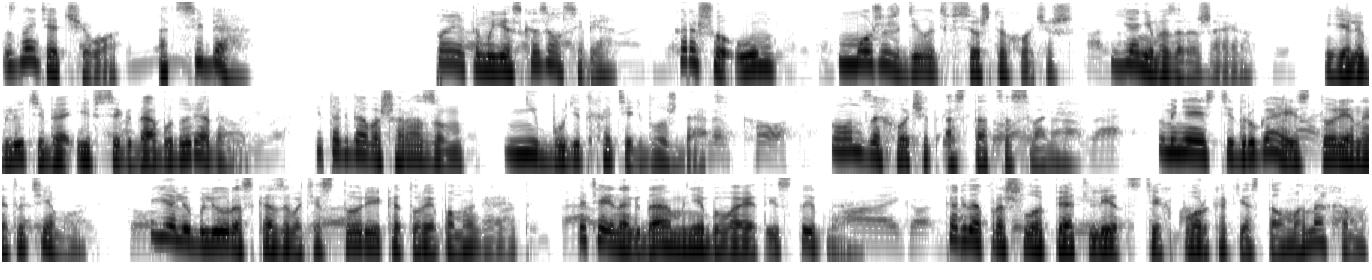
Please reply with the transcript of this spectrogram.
Знаете от чего? От себя. Поэтому я сказал себе, «Хорошо, ум, можешь делать все, что хочешь. Я не возражаю. Я люблю тебя и всегда буду рядом. И тогда ваш разум не будет хотеть блуждать. Он захочет остаться с вами. У меня есть и другая история на эту тему. Я люблю рассказывать истории, которые помогают. Хотя иногда мне бывает и стыдно. Когда прошло пять лет с тех пор, как я стал монахом,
